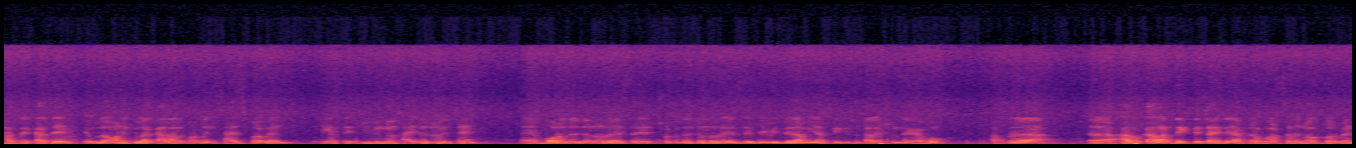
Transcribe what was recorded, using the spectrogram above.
হাতের কাজে এগুলা অনেকগুলা কালার পাবেন সাইজ পাবেন। ঠিক আছে? বিভিন্ন সাইজের রয়েছে। বড়দের জন্য রয়েছে, ছোটদের জন্য রয়েছে বেবিদের আমি আজকে কিছু কালেকশন দেখাবো। আপনারা আরও কালার দেখতে চাইলে আপনারা হোয়াটসঅ্যাপে নক করবেন।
